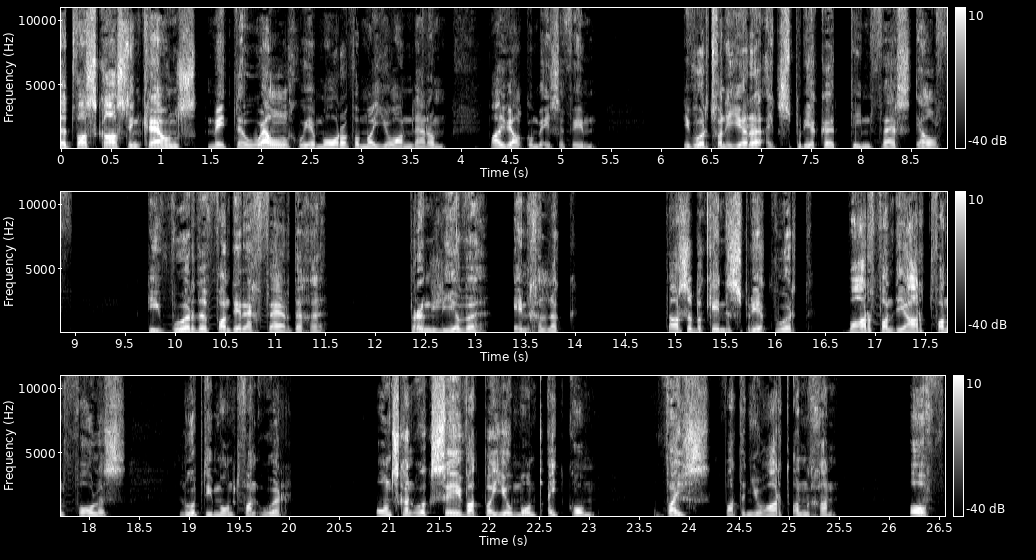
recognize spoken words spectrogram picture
Dit was Casting Crowns met the Well goeiemôre van my Johan Lerm. Baie welkom by SFM. Die woord van die Here uit Spreuke 10 vers 11. Die woorde van die regverdige bring lewe en geluk. Daar's 'n bekende spreekwoord waarvan die hart van vol is, loop die mond van oor. Ons kan ook sê wat by jou mond uitkom, wys wat in jou hart aangaan. Of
